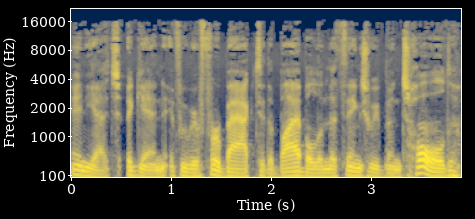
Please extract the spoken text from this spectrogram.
And yet, again, if we refer back to the Bible and the things we've been told,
